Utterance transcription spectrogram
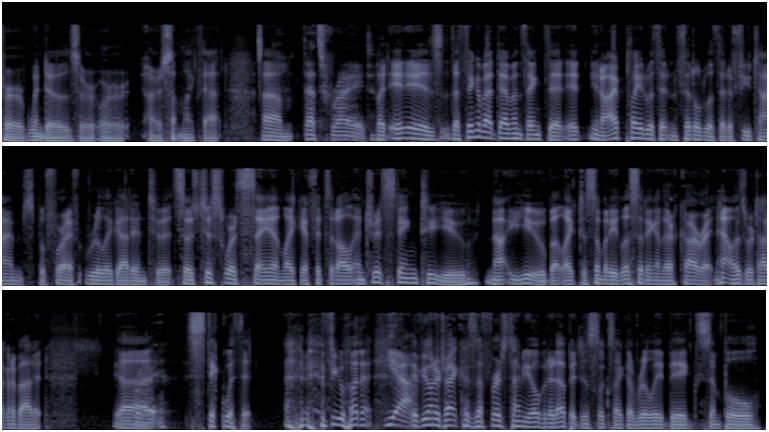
for Windows or, or, or something like that. Um, That's right. But it is the thing about Devon Think that it you know I played with it and fiddled with it a few times before I really got into it. So it's just worth saying like if it's at all interesting to you, not you, but like to somebody listening in their car right now as we're talking about it, uh, right. stick with it. if you want to, yeah. If you want to try, because the first time you open it up, it just looks like a really big, simple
